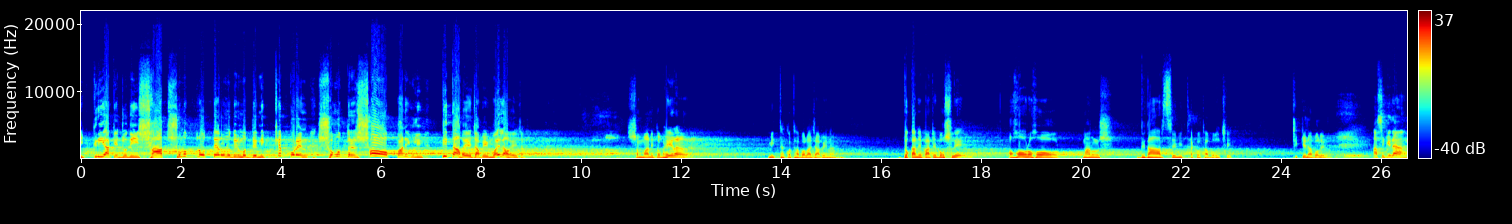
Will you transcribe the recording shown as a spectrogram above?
এই ক্রিয়াকে যদি সাত সমুদ্র তেরো নদীর মধ্যে নিক্ষেপ করেন, সমুদ্রের সব পানিগুলি তিতা হয়ে যাবে, ময়লা হয়ে যাবে। সম্মানিত ভাইয়েরা, মিথ্যা কথা বলা যাবে না। দোকানে পাটে বসলে অহরহ মানুষ দেদার সে মিথ্যা কথা বলছে। ঠিক কিনা বলেন? আছে কিনা?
